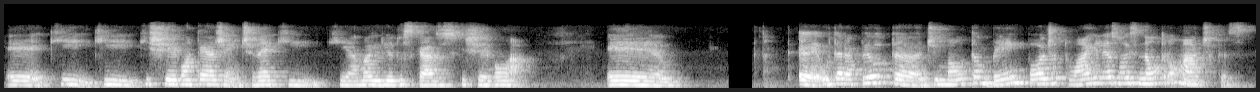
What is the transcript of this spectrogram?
é, que, que, que, chegam até a gente, né? Que, que é a maioria dos casos que chegam lá. É, é, o terapeuta de mão também pode atuar em lesões não traumáticas,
